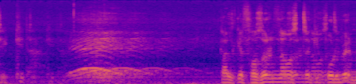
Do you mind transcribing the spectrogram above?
ঠিক কিনা? কালকে ফজরের নামাজটা কি পড়বেন?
